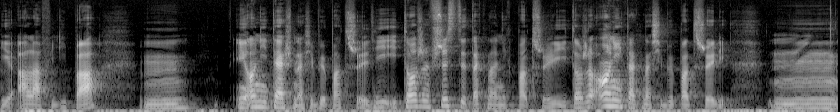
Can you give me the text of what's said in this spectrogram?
i Ala Filipa, mm, I oni też na siebie patrzyli, i to, że wszyscy tak na nich patrzyli, i to, że oni tak na siebie patrzyli, mm,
